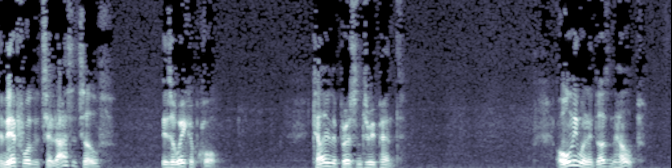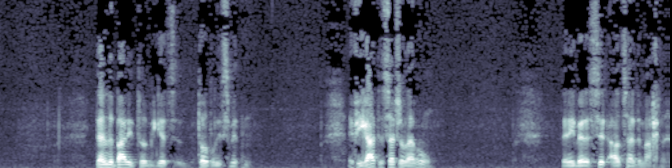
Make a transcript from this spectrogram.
And therefore, the tzeras itself is a wake-up call, telling the person to repent. Only when it doesn't help, then the body gets totally smitten. If he got to such a level, then he better sit outside the machna.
